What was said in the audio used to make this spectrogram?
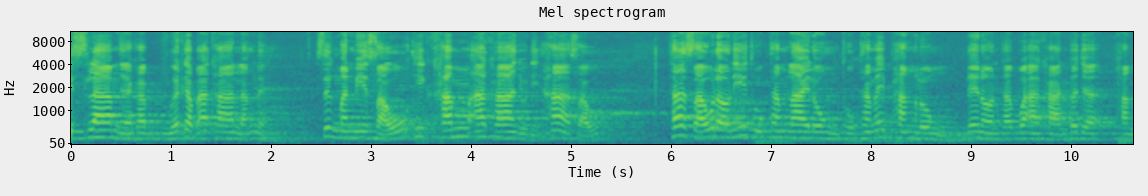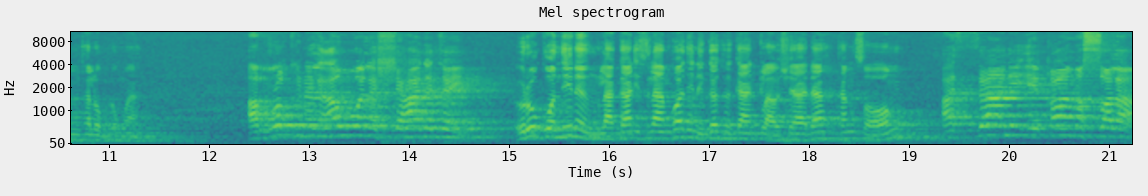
อิสลามเนี่ยครับเหมือนกับอาคารหลังหนึ่ง ซึ่งมันมีเสาที่ค้ำอาคารอยู่นี่ห้าเสา ถ้าเสาเหล่านี้ถูกทำลายลง ถูกทำให้พังลง แน่นอนครับว่าอาคารก็จะพังถล่มลงมาอัลรุกนลอาวลชฮาดะตยรุกนที่หนึ่งหลักการอิสลามข้อที่หนึ่งก็คือการกล่าวชาดะทั้งสองอัลซานีอิกามัสซลา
